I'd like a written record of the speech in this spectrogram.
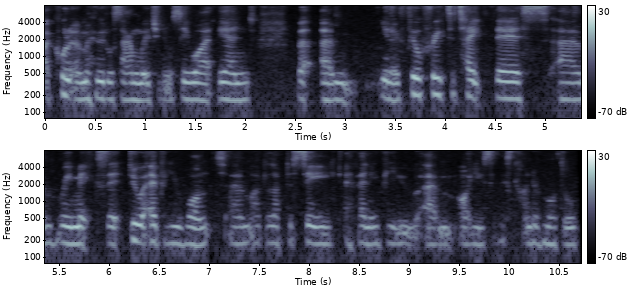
I call it a Mahoodle sandwich and you'll see why at the end. But you know, feel free to take this, um, remix it, do whatever you want. Um, I'd love to see if any of you um, are using this kind of model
